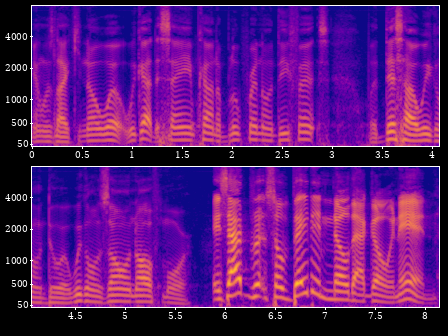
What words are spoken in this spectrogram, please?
and was like, you know what, we got the same kind of blueprint on defense, but this how we gonna do it. We're gonna zone off more. Is that so? They didn't know that going in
